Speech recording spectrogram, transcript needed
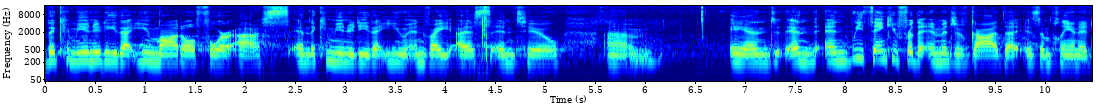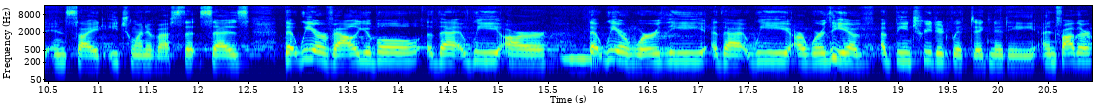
the community that you model for us and the community that you invite us into. Um, and, and, and we thank you for the image of God that is implanted inside each one of us that says that we are valuable, that we are, that we are worthy, that we are worthy of, of being treated with dignity. And Father,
